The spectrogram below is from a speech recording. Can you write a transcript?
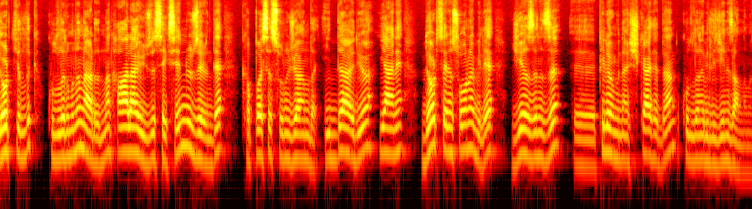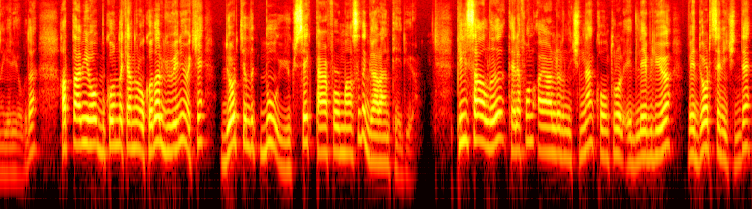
4 yıllık kullanımının ardından hala %80'in üzerinde kapasite sunacağını da iddia ediyor. Yani 4 sene sonra bile cihazınızı e, pil ömründen şikayet eden kullanabileceğiniz anlamına geliyor bu da. Hatta Vivo bu konuda kendine o kadar güveniyor ki 4 yıllık bu yüksek performansı da garanti ediyor. Pil sağlığı telefon ayarlarının içinden kontrol edilebiliyor ve 4 sene içinde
